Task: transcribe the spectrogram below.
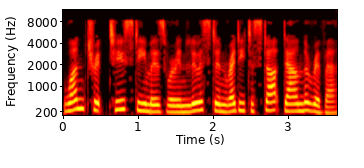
One trip, two steamers were in Lewiston ready to start down the river.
